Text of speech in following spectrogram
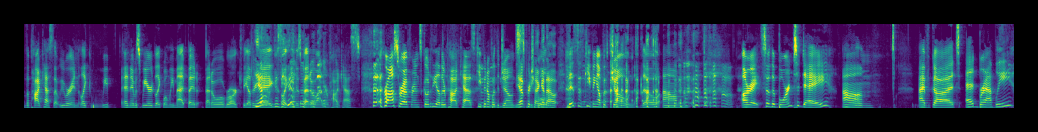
the podcast that we were in like we and it was weird like when we met Bet- Beto O'Rourke the other Yeah. day because like he was Beto on your podcast. Cross reference, go to the other podcast. Keeping up with the Jones. Yep, It's pretty check it out. This is keeping up with Joan though. Um, all right, so the Born Today. Um, I've got Ed Bradley,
